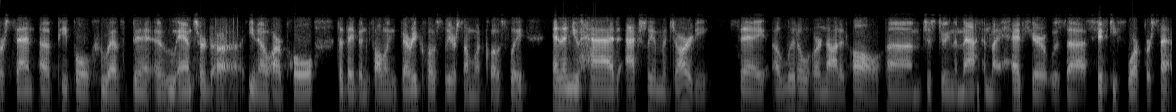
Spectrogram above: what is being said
percent of people who have been who answered uh, you know our poll that they've been following very closely or somewhat closely and then you had actually a majority say a little or not at all um, just doing the math in my head here it was uh, 54 percent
